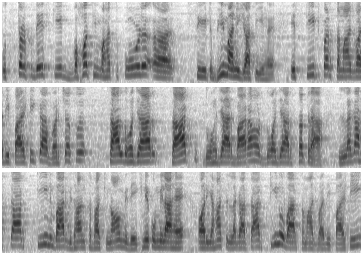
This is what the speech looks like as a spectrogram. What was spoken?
उत्तर प्रदेश की एक बहुत ही महत्वपूर्ण सीट भी मानी जाती है। इस सीट पर समाजवादी पार्टी का वर्चस्व साल 2007, 2012 और 2017 लगातार तीन बार विधानसभा चुनाव में देखने को मिला है और यहाँ से लगातार तीनों बार समाजवादी पार्टी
